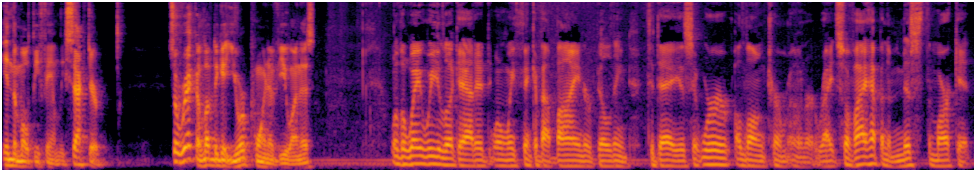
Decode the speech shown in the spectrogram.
in the multifamily sector. So, Ric, I'd love to get your point of view on this. Well, the way we look at it when we think about buying or building today is that we're a long term owner, right? So if I happen to miss the market,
